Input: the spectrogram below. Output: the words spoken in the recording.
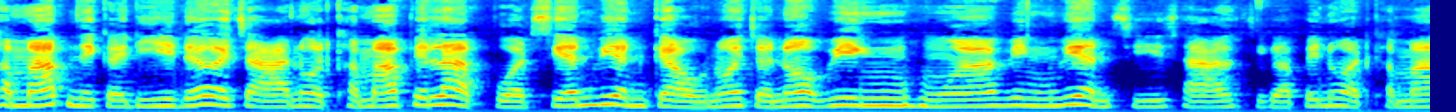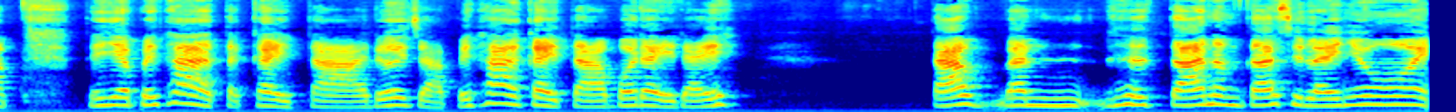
ขมับในี่ก็ดีเด้อจ้ะนวดขมับเวลาปวดเสียนเวียนเก่าเนาะจ้ะเนาะวิ่งหัววิ่งเวียนศีรษะสิก็ไปนวดขมับ แต่อย่าไปทาต่ไก่ตาเด้อจ้ะไปทาไก่ตาบ่ได้ได้ตาบันตาน้ำตาสิไหลย้อย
